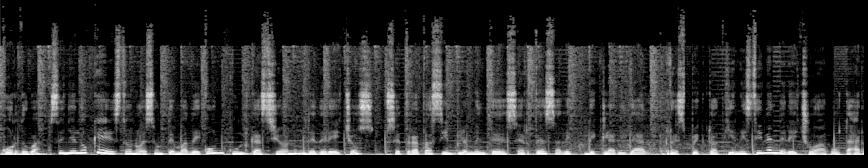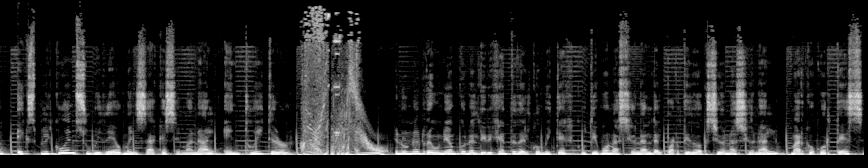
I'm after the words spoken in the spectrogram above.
Córdoba señaló que esto no es un tema de conculcación de derechos, se trata simplemente de certeza de, de claridad respecto a quienes tienen derecho a votar, explicó en su video mensaje semanal en Twitter. En una reunión con el dirigente del Comité Ejecutivo Nacional del Partido Acción Nacional, Marco Cortés,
